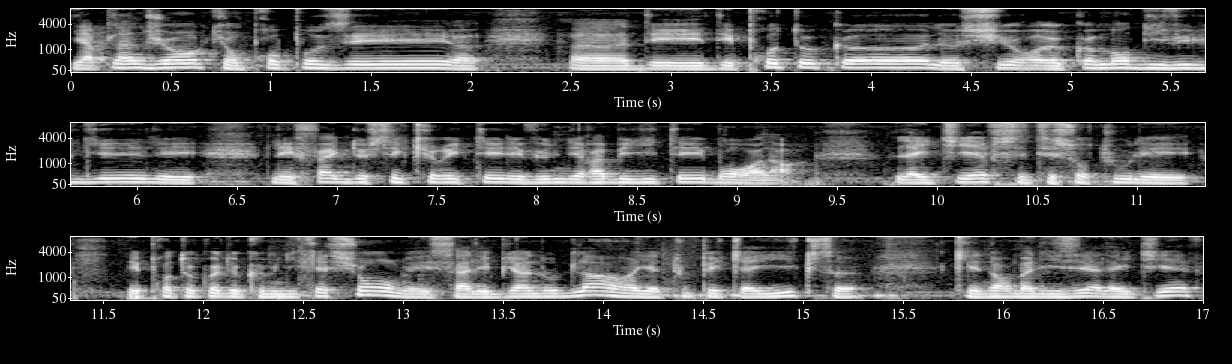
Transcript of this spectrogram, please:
il y a plein de gens qui ont proposé euh, des, protocoles sur comment divulguer les, les, failles de sécurité, les vulnérabilités. Bon, alors, L'ITF, c'était surtout les, protocoles de communication, mais ça allait bien au-delà. Hein. Il y a tout PKX qui est normalisé à l'ITF.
